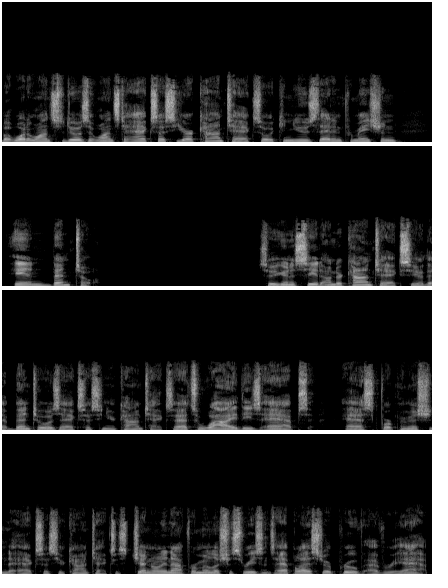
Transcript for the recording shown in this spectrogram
but what it wants to do is it wants to access your contacts so it can use that information in Bento. So you're going to see it under contacts here that Bento is accessing your contacts. That's why these apps ask for permission to access your contacts. It's generally not for malicious reasons. Apple has to approve every app.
